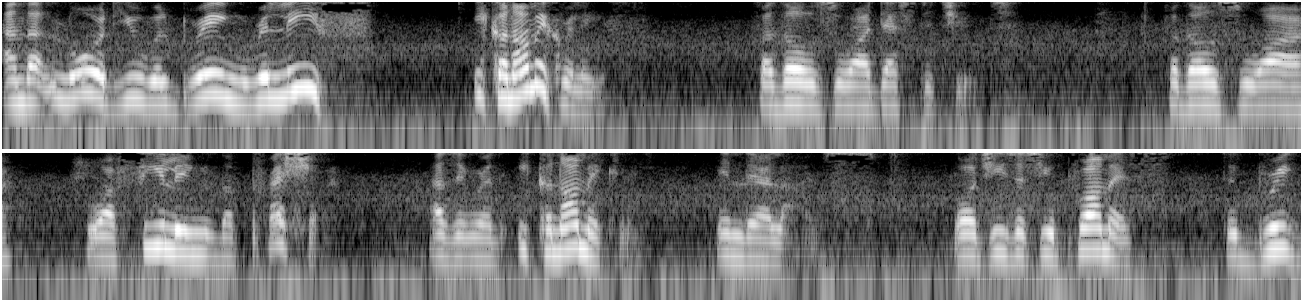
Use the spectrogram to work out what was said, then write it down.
and that, Lord, you will bring relief, economic relief, for those who are destitute, for those who are, who are feeling the pressure, as it were, economically in their lives. Lord Jesus, you promise to bring,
